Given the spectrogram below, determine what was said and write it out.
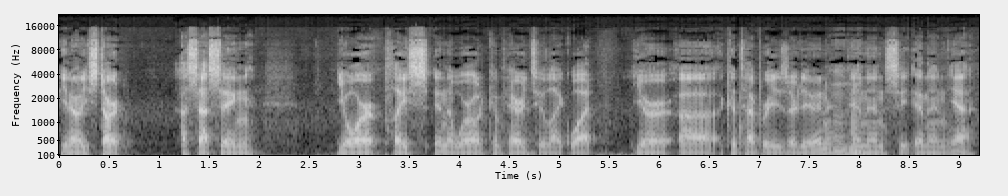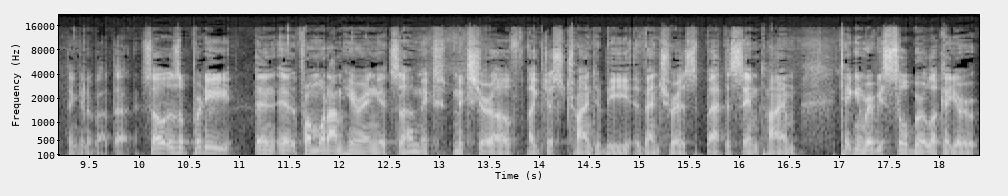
you know, you start assessing your place in the world compared to like what your, uh, contemporaries are doing and then see, and then, yeah, thinking about that. So it was a pretty, uh, from what I'm hearing, it's a mix, mixture of like just trying to be adventurous, but at the same time taking a very sober look at your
